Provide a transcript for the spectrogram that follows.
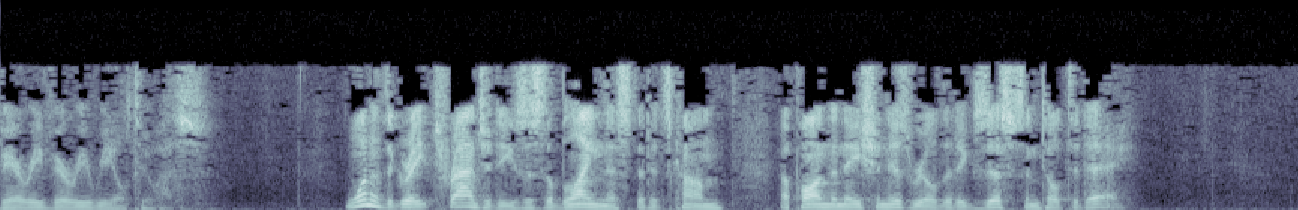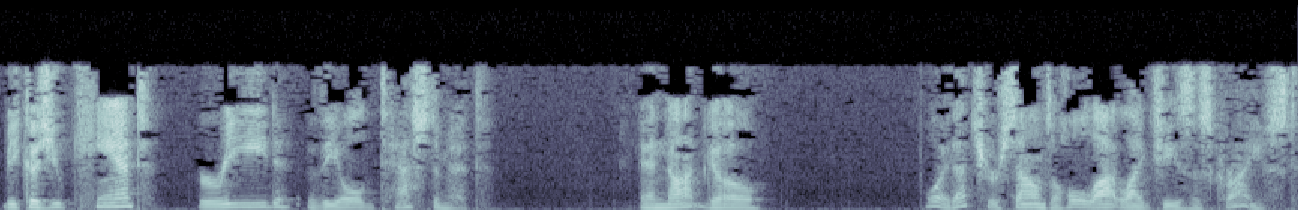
very, very real to us. One of the great tragedies is the blindness that has come upon the nation Israel that exists until today. Because you can't read the Old Testament and not go, boy, that sure sounds a whole lot like Jesus Christ.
